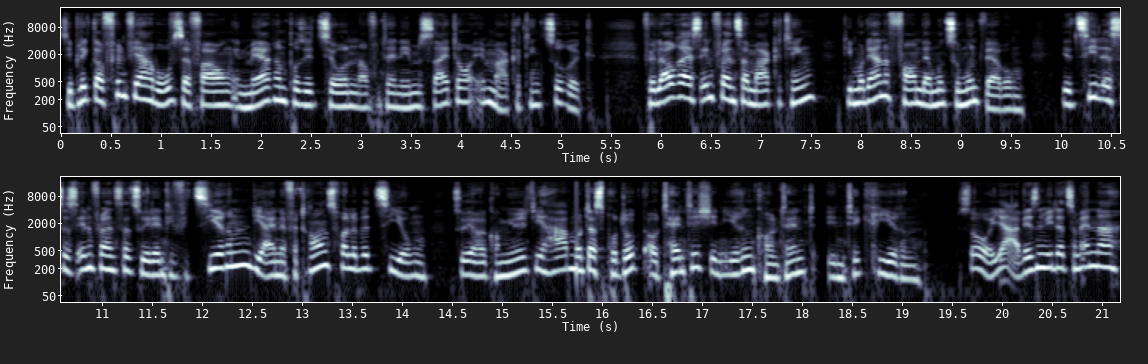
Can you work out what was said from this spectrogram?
Sie blickt auf fünf Jahre Berufserfahrung in mehreren Positionen auf Unternehmensseite im Marketing zurück. Für Laura ist Influencer Marketing die moderne Form der Mund-zu-Mund-Werbung. Ihr Ziel ist es, Influencer zu identifizieren, die eine vertrauensvolle Beziehung zu ihrer Community haben und das Produkt authentisch in ihren Content integrieren. So, ja, wir sind wieder zum Ende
